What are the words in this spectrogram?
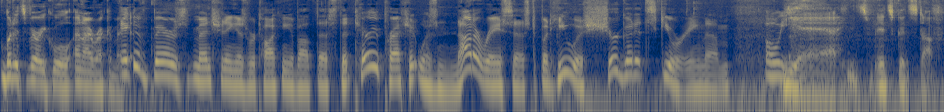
but it's very cool and i recommend it It bears mentioning as we're talking about this that Terry Pratchett was not a racist, but he was sure good at skewering them. Oh, yeah. Yeah, it's it's good stuff.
